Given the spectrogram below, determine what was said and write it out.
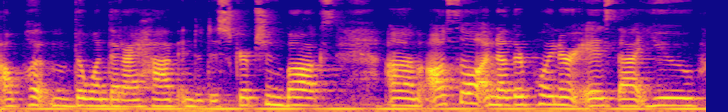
I'll put the one that I have in the description box. Um, also, another pointer is that you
